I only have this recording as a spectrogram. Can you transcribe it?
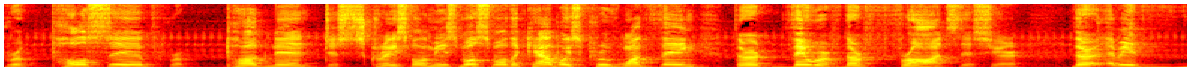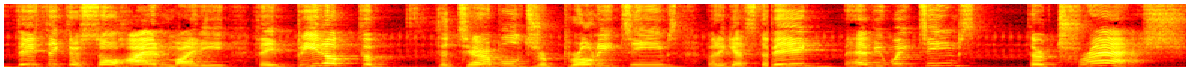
repulsive, repugnant, disgraceful. I mean, most of all, the Cowboys proved one thing: they're they were they're frauds this year. They're I mean, they think they're so high and mighty. They beat up the the terrible jabroni teams, but against the big heavyweight teams, they're trash.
